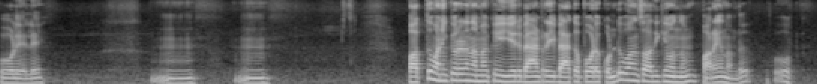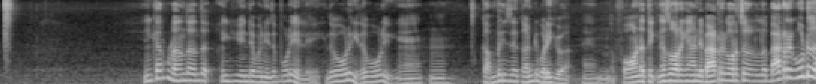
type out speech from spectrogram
പോളിയല്ലേ. പത്ത് മണിക്കൂർ വരെ നമുക്ക് ഈ ഒരു ബാറ്ററി ബാക്കപ്പോടെ കൊണ്ടുപോകാൻ സാധിക്കുമെന്നും പറയുന്നുണ്ട്. ഓ. എനിക്കറിഞ്ഞൂടാ എന്താ എന്താ? അയ്യോ എന്റെ പൊന്നി ഇത് പൊളിയല്ലേ? ഇത് പോളി ഇത് പോളി. കമ്പനീസ് കണ്ടു പഠിക്കുക ഫോണിന്റെ തിക്നെസ് കുറയ്ക്കാൻ വേണ്ടി ബാറ്ററി കുറച്ച് ബാറ്ററി കൂട്ടുക.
